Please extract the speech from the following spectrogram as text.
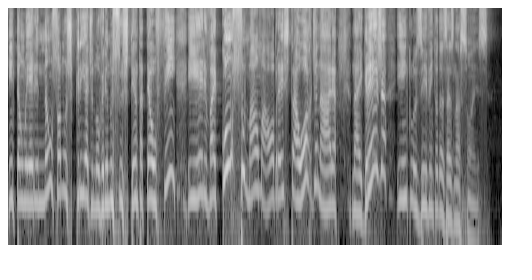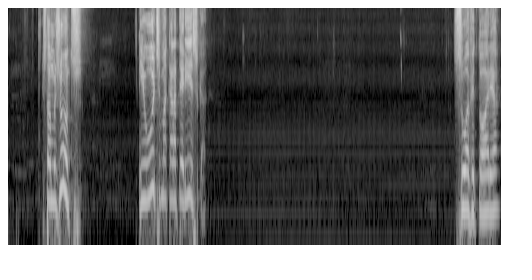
Então Ele não só nos cria de novo, Ele nos sustenta até o fim e Ele vai consumar uma obra extraordinária na igreja e, inclusive, em todas as nações. Estamos juntos? E última característica sua vitória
